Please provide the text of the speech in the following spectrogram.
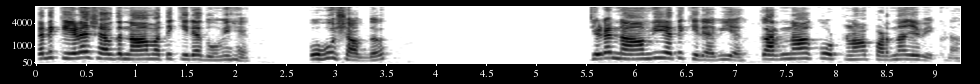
ਕਹਿੰਦੇ ਕਿਹੜਾ ਸ਼ਬਦ ਨਾਮ ਅਤੇ ਕਿਰਿਆ ਦੋਵੇਂ ਹੈ? ਉਹ ਸ਼ਬਦ ਜਿਹੜਾ ਨਾਮ ਵੀ ਹੈ ਤੇ ਕਿਰਿਆ ਵੀ ਹੈ, ਕਰਨਾ, ਘੋਟਣਾ ਪੜਨਾ ਜਾਂ ਵੇਖਣਾ।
